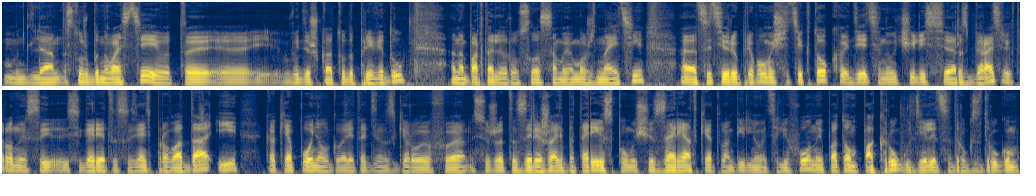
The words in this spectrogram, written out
для службы новостей. Вот э, выдержку оттуда приведу. На портале РусЛСМ ее можно найти. Э, цитирую. При помощи ТикТок дети научились разбирать электронные сигареты, соединять провода и, как я понял, говорит один из героев э, сюжета, заряжать батарею с помощью зарядки от мобильного телефона и потом по кругу, делятся друг с другом.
